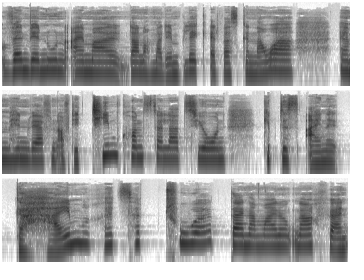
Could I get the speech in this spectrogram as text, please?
wenn wir nun einmal da nochmal den Blick etwas genauer ähm, hinwerfen auf die Teamkonstellation, gibt es eine Geheimrezeptur deiner Meinung nach für ein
